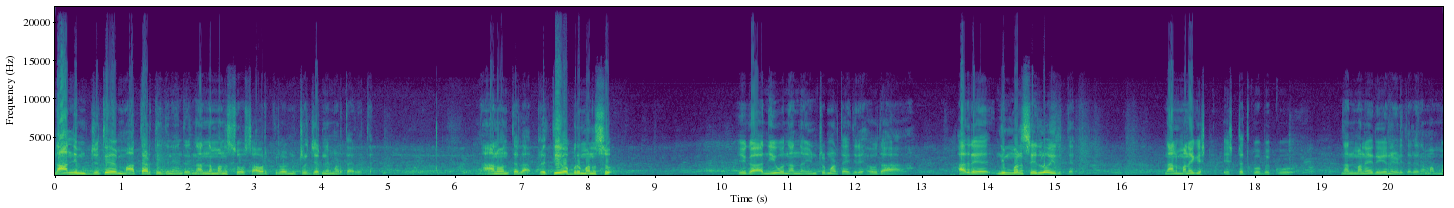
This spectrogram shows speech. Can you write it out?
ನಾನು ನಿಮ್ಮ ಜೊತೆ ಮಾತಾಡ್ತಿದ್ದೀನಿ ಅಂದರೆ ನನ್ನ ಮನಸ್ಸು ಸಾವಿರ ಕಿಲೋಮೀಟ್ರ್ ಜರ್ನಿ ಮಾಡ್ತಾ ಇರುತ್ತೆ. ನಾನು ಅಂತಲ್ಲ ಪ್ರತಿಯೊಬ್ಬರ ಮನಸ್ಸು. ಈಗ ನೀವು ನನ್ನ ಇಂಟ್ರ್ಯೂ ಮಾಡ್ತಾ ಇದ್ದೀರಿ, ಹೌದಾ? ಆದರೆ ನಿಮ್ಮ ಮನಸ್ಸು ಎಲ್ಲೋ ಇರುತ್ತೆ. ನಾನು ಮನೆಗೆ ಎಷ್ಟು, ಎಷ್ಟೊತ್ತಿಗೆ ನನ್ನ ಮನೆಯವರು ಏನು ಹೇಳಿದ್ದಾರೆ? ನಮ್ಮಮ್ಮ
